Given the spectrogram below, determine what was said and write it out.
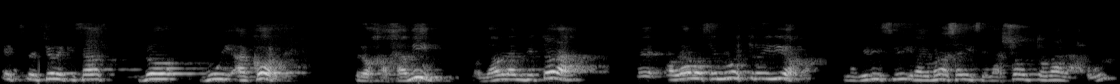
expresiones quizás no muy acordes. Pero Jajamín, cuando hablan de Torah, eh, hablamos en nuestro idioma como que dice, la Gemara ya dice, la Shon Torah Lahul,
